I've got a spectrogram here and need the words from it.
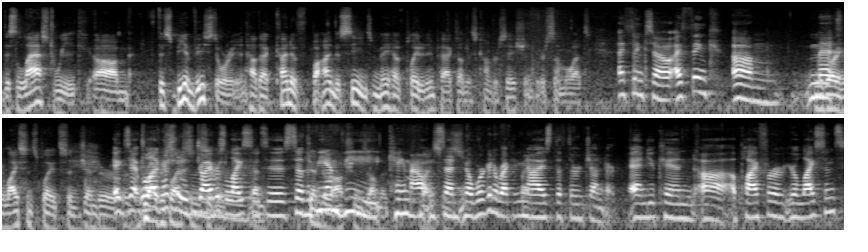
this last week. Um, this BMV story and how that kind of behind the scenes may have played an impact on this conversation here somewhat. I think so. I think um, regarding license plates and gender. Exactly. Well, I guess it was driver's and, licenses. And so the BMV the came out license. and said, no, we're going to recognize right. the third gender, and you can uh, apply for your license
